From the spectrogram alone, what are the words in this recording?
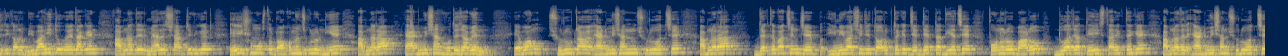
যদি কারও বিবাহিত হয়ে থাকেন, আপনাদের ম্যারেজ সার্টিফিকেট এই সমস্ত ডকুমেন্টসগুলো নিয়ে আপনারা অ্যাডমিশান হতে যাবেন। এবং শুরুটা অ্যাডমিশান শুরু হচ্ছে, আপনারা দেখতে পাচ্ছেন যে ইউনিভার্সিটির তরফ থেকে যে ডেটটা দিয়েছে পনেরো বারো দু তারিখ থেকে আপনাদের অ্যাডমিশান শুরু হচ্ছে।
